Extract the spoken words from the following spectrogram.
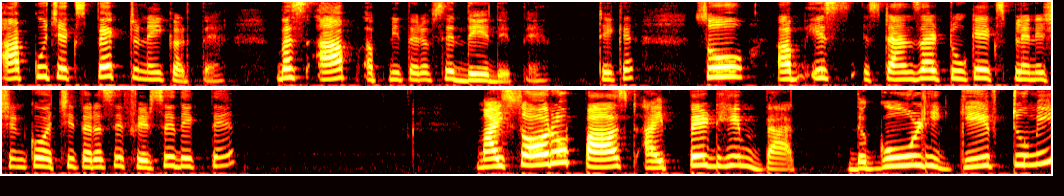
आप कुछ एक्सपेक्ट नहीं करते हैं बस आप अपनी तरफ़ से दे देते हैं ठीक है? सो so, अब इस स्टैंडर्ड टू के एक्सप्लेनेशन को अच्छी तरह से फिर से देखते हैं। My sorrow passed I paid him back the gold he gave to me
